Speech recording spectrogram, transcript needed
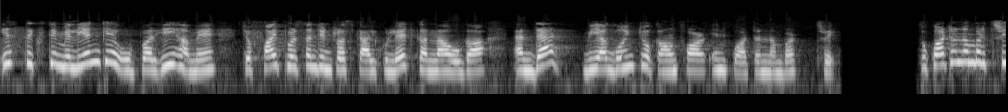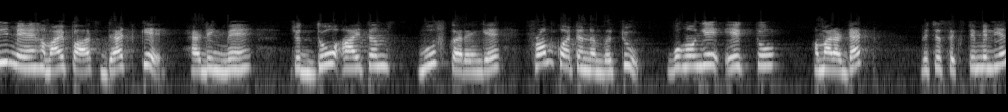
اس سکسٹی ملین کے اوپر ہی ہمیں جو فائیو پرسینٹ انٹرسٹ کیلکولیٹ کرنا ہوگا and that we are going to account for in quarter number three تو کوارٹر نمبر تھری میں ہمارے پاس ڈیٹ کے ہیڈنگ میں جو دو آئٹم موو کریں گے فرام کوارٹر نمبر ٹو وہ ہوں گے ایک تو ہمارا debt which is sixty million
